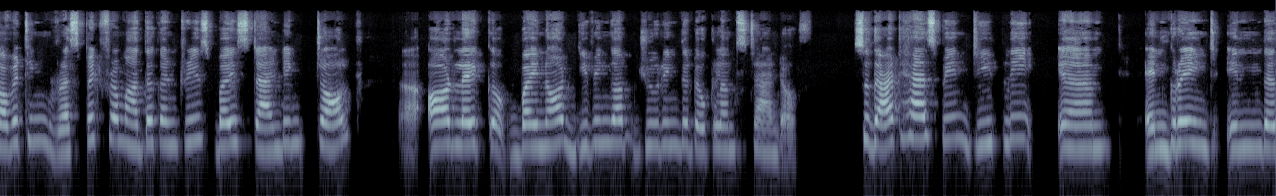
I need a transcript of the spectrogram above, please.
coveting respect from other countries by standing tall uh, or like uh, by not giving up during the doklam standoff so that has been deeply um, ingrained in the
